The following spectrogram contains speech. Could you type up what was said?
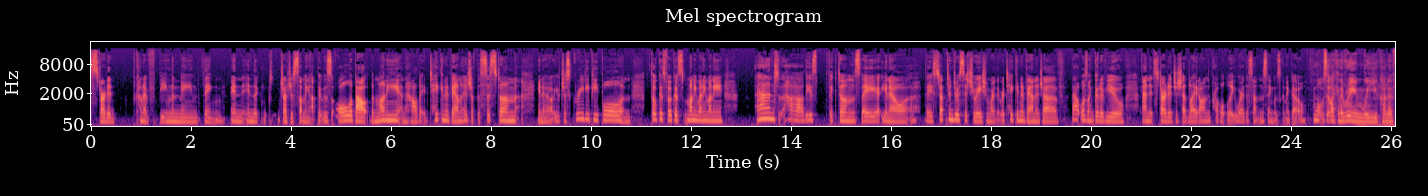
started kind of being the main thing in in the judges summing up. It was all about the money and how they'd taken advantage of the system. You know, you're just greedy people and focus, focus, money, money, money. And uh, these victims, they, you know, they stepped into a situation where they were taken advantage of. That wasn't good of you. And it started to shed light on probably where the sentencing was going to go. And what was it like in the room? Were you kind of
